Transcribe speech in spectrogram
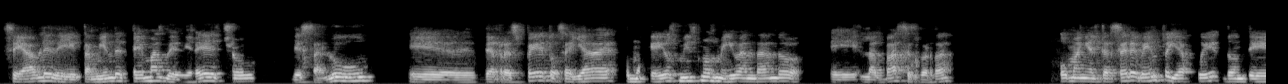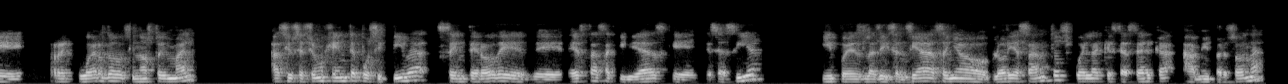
se hable también de temas de derecho, de salud, eh, de respeto, o sea, ya como que ellos mismos me iban dando eh, las bases, ¿verdad? Como en el tercer evento ya fue donde recuerdo, si no estoy mal, Asociación Gente Positiva se enteró de, estas actividades que, que se hacían y pues la licenciada señor Gloria Santos fue la que se acerca a mi persona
